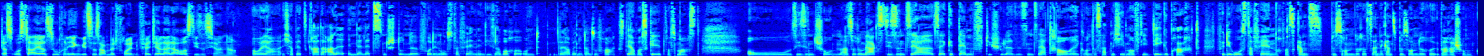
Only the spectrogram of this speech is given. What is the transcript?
das Ostereier suchen irgendwie zusammen mit Freunden fällt ja leider aus dieses Jahr, ne? Oh ja, ich habe jetzt gerade alle in der letzten Stunde vor den Osterferien in dieser Woche und wer, wenn du dann so fragst, ja, was geht, was machst? Oh, sie sind schon, also du merkst, die sind sehr, sehr gedämpft, die Schüler, sie sind sehr traurig und das hat mich eben auf die Idee gebracht, für die Osterferien noch was ganz Besonderes, eine ganz besondere Überraschung,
